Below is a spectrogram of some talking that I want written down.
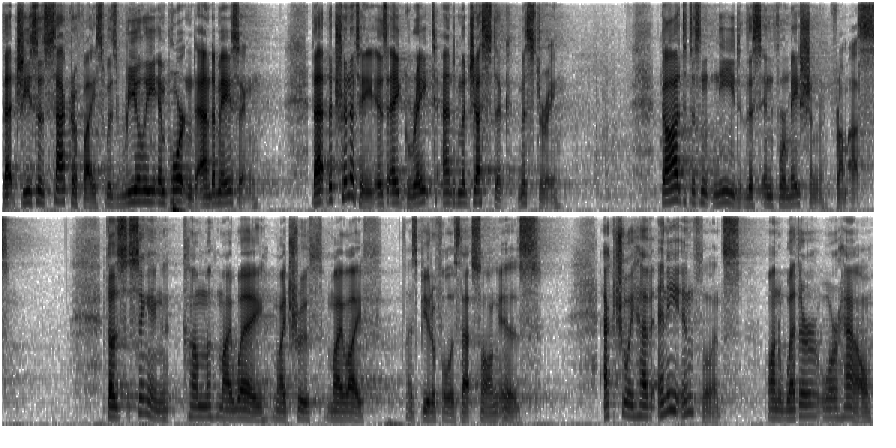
that Jesus' sacrifice was really important and amazing, that the Trinity is a great and majestic mystery. God doesn't need this information from us. Does singing Come My Way, My Truth, My Life, as beautiful as that song is, actually have any influence on whether or how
